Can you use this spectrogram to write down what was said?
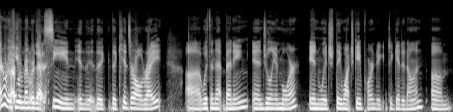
I don't know if you remember that scene in the, the, the Kids Are All Right uh, with Annette Bening and Julianne Moore, in which they watch gay porn to, to get it on. Um,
